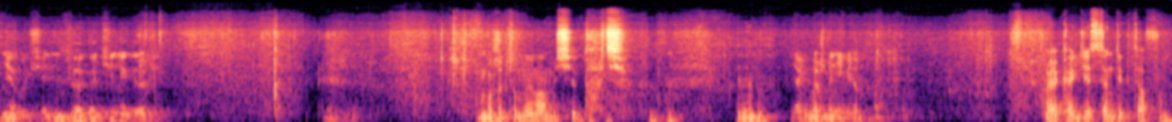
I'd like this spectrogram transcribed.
Nie bój się, nic złego ci nie grozi. Może to my mamy się bać. Nie no. Jak masz na imię? Jaka gdzie jest ten dyktafon?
